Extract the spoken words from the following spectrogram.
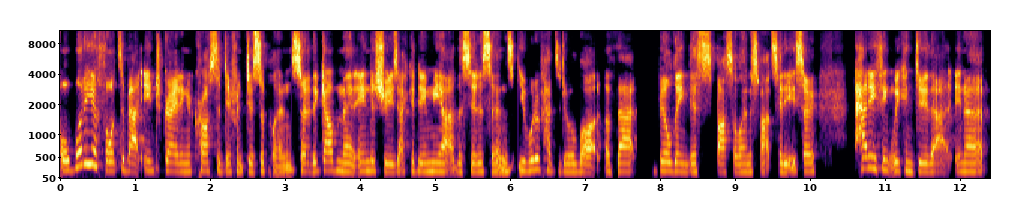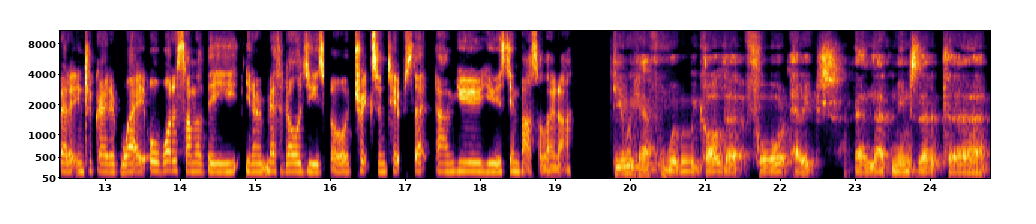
or what are your thoughts about integrating across the different disciplines? So the government, industries, academia, the citizens, you would have had to do a lot of that building this Barcelona smart city. So how do you think we can do that in a better integrated way? Or what are some of the, you know, methodologies or tricks and tips that um, you used in Barcelona? Here we have what we call the four helix. And that means that uh,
